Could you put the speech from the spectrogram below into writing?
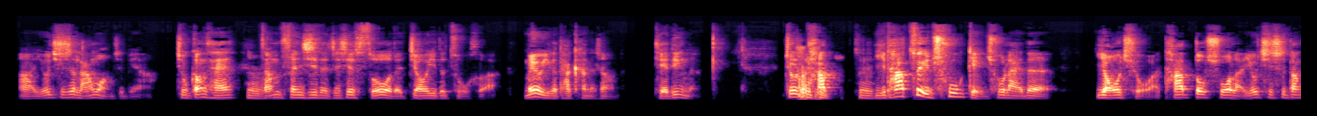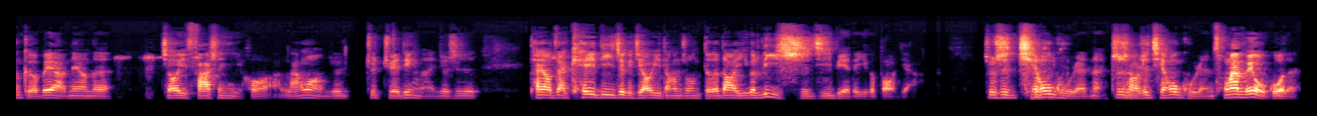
啊，尤其是篮网这边啊，就刚才嗯咱们分析的这些所有的交易的组合啊，没有一个他看得上的，铁定的，就是他嗯以他最初给出来的要求啊，他都说了，尤其是当戈贝尔那样的交易发生以后啊，篮网就就决定了，就是他要在 KD 这个交易当中得到一个历史级别的一个报价，就是前无古人的，至少是前无古人从来没有过的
